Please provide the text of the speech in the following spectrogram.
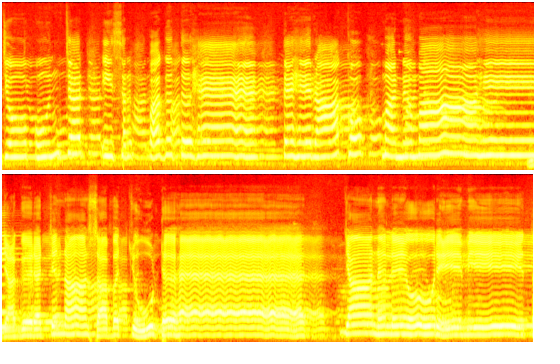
ਜੋ ਕੁੰਚਰ ਈਸਰ ਭਗਤ ਹੈ। ਤਹ ਰਾਖੋ ਮਨ ਮਾਹੇ। ਜਗ ਰਚਨਾ ਸਭ ਝੂਠ ਹੈ। ਜਾਣ ਲਿਓ ਰੇ ਮੀਤ।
